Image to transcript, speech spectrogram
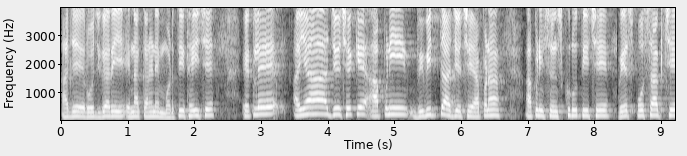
આજે રોજગારી એના કારણે મળતી થઈ છે. એટલે અહીંયા જે છે કે આપણી વિવિધતા જે છે, આપણા, આપણી સંસ્કૃતિ છે વેશ પોશાક છે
